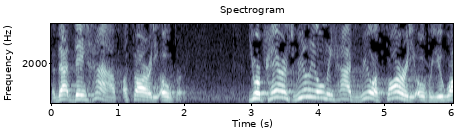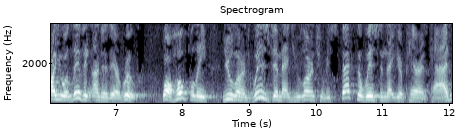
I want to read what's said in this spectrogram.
that they have authority over. Your parents really only had real authority over you while you were living under their roof. Well, hopefully you learned wisdom and you learned to respect the wisdom that your parents had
